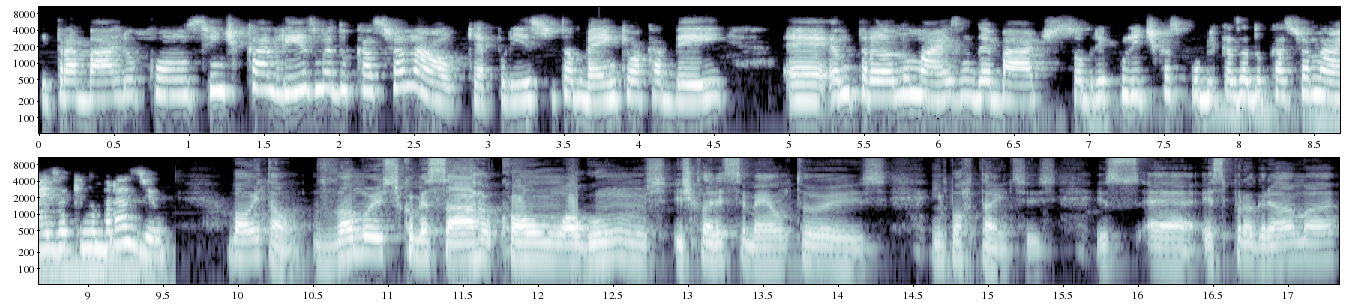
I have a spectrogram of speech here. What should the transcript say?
e trabalho com sindicalismo educacional, que é por isso também que eu acabei é, entrando mais no debate sobre políticas públicas educacionais aqui no Brasil. Bom, então, vamos começar com alguns esclarecimentos importantes. Isso, é, esse programa,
